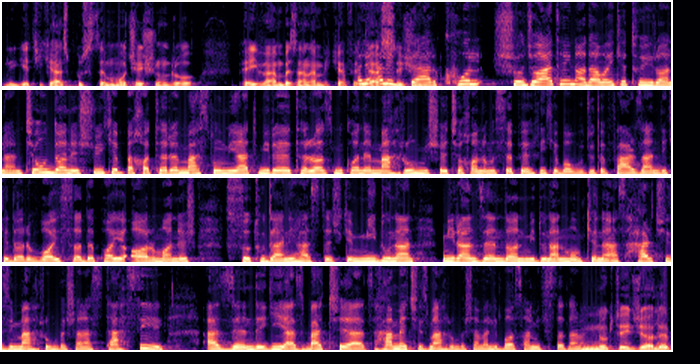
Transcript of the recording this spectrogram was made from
یه تیکه از پوست مچشون رو پیوند بزنن به کف دستشون. در کل شجاعت این آدمایی که تو ایرانن. چه اون دانشجویی که به خاطر مسمومیت میره اعتراض می‌کنه محروم میشه. چه خانم سپهری که با وجود فرزندی که داره وایساده پای آرمانش ستودنی هستش که می‌دونن میرن زندان می‌دونن ممکنه از هر چیزی محروم بشن از تحصیل از زندگی از بچه از همه چیز محروم بشن ولی باز هم ایستادن نکته جالب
